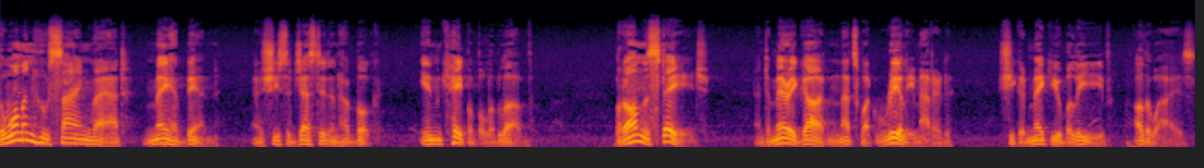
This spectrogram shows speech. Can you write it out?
The woman who sang that may have been, as she suggested in her book, incapable of love. But on the stage, and to Mary Garden, that's what really mattered, she could make you believe otherwise.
